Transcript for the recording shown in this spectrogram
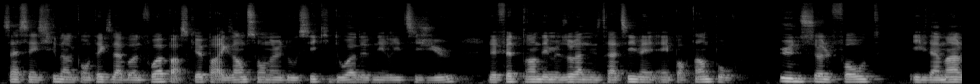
Ça s'inscrit dans le contexte de la bonne foi parce que, par exemple, si on a un dossier qui doit devenir litigieux, le fait de prendre des mesures administratives importantes pour une seule faute évidemment,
